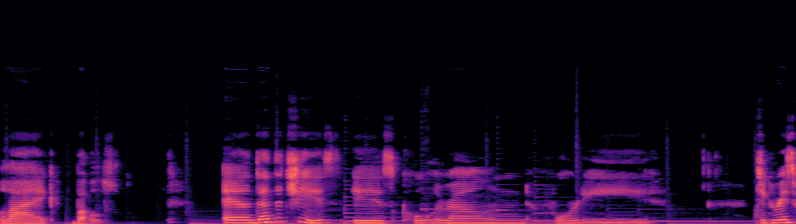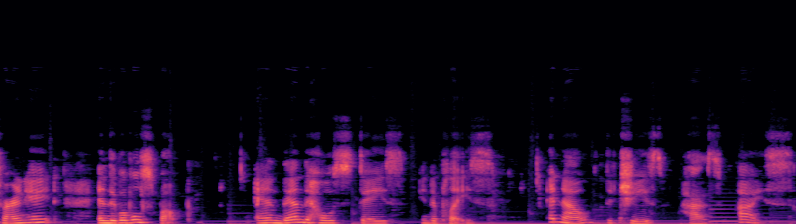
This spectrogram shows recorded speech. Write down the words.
like bubbles. And then the cheese is cooled around 40 degrees Fahrenheit and the bubbles pop. And then the hole stays in the place. And now the cheese has ice.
